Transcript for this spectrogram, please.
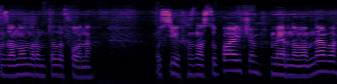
за номером телефона. Усіх з наступаючим, мирного вам неба,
